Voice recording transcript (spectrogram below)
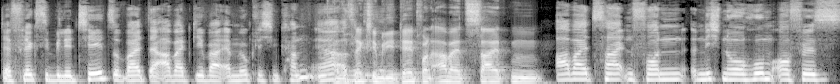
der Flexibilität, soweit der Arbeitgeber ermöglichen kann. Ja, also, also Flexibilität von Arbeitszeiten. Arbeitszeiten von nicht nur Homeoffice,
